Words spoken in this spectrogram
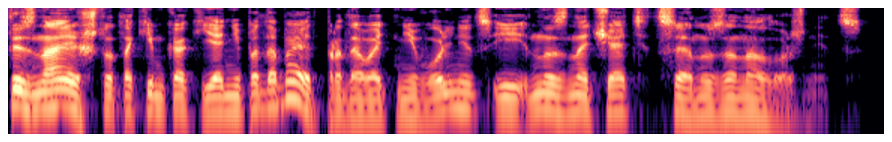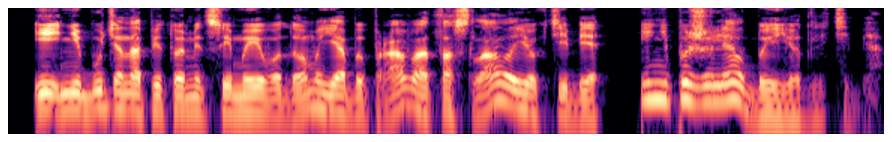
«Ты знаешь, что таким, как я, не подобает продавать невольниц и назначать цену за наложниц. И не будь она питомицей моего дома, я бы, право, отослал ее к тебе и не пожалел бы ее для тебя».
